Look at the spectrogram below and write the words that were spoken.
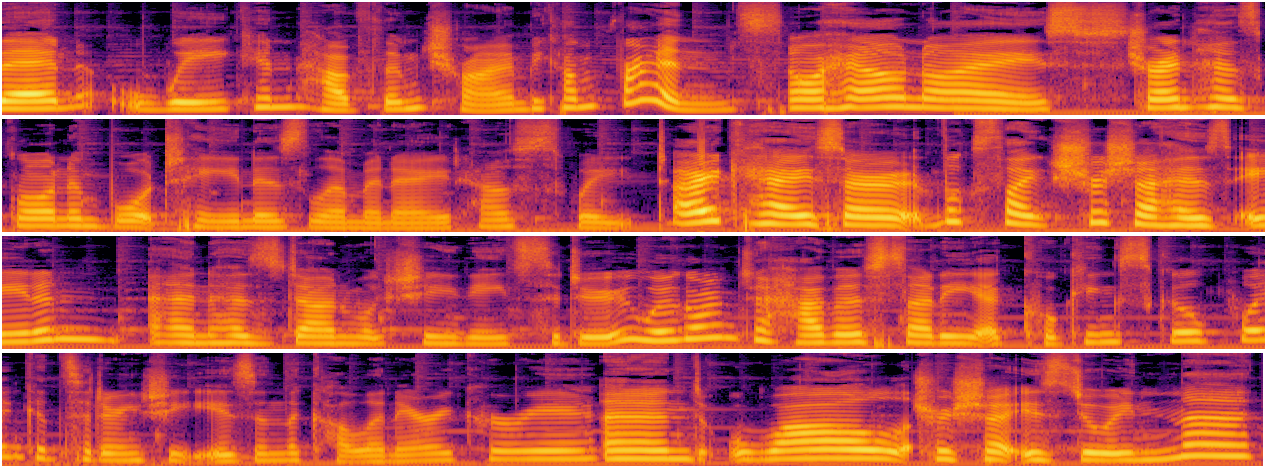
then we can have them try and become friends. Oh, how nice. Trent has gone and bought Tina's lemonade. How sweet. Okay, so it looks like Trisha has eaten and has done what she needs to do. We're going to have her study a cooking skill point considering she is in the culinary career. And while Trisha is doing that,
